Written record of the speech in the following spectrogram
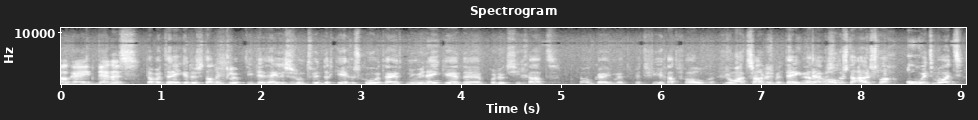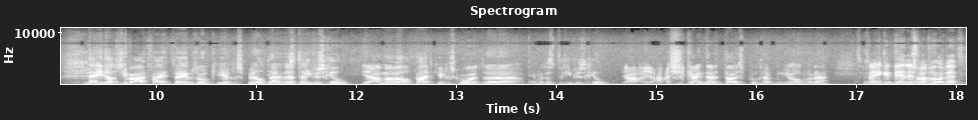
Oké, Dennis. Dat betekent dus dat een club die dit hele seizoen 20 keer gescoord heeft, nu in één keer de productie gaat, oké, met, met 4 gaat verhogen. Jongen, dat zou dus betekenen dat de hoogste uitslag ooit wordt. Nee, dat is niet waar. 5-2 hebben ze ook een keer gespeeld. Ja, En, dat is eh, drie verschil. ja, maar wel vijf keer gescoord. eh, Ja, maar dat is drie verschil. ja, ja, als je kijkt naar de thuisploeg heb ik het niet over, hè? Zeker. Dennis, wat wordt het?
